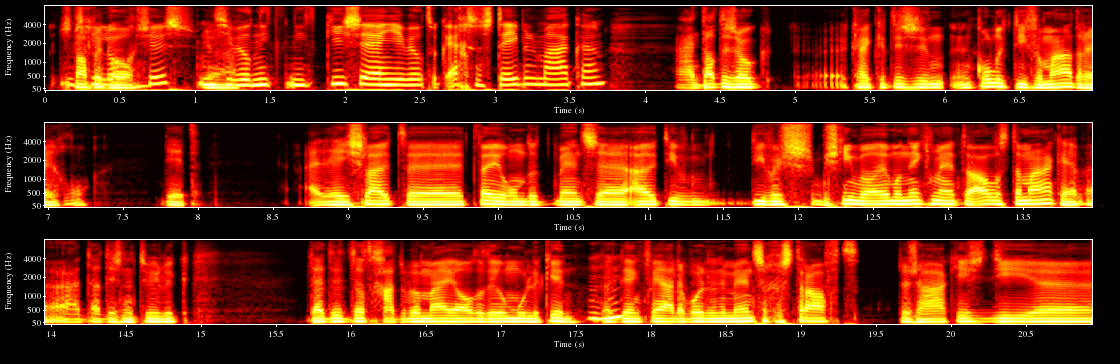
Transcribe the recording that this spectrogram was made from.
snap ik wel. logisch is. Want Ja. je wilt niet, niet kiezen en je wilt ook echt een statement maken. Ja, en dat is ook, kijk, het is een, een collectieve maatregel, dit. Je sluit eh 200 mensen uit die, die was- misschien wel helemaal niks met alles te maken hebben. Ja, dat is natuurlijk, dat, dat gaat er bij mij altijd heel moeilijk in. Dat Mhm. ik denk van ja, er worden de mensen gestraft, tussen haakjes, die, eh,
